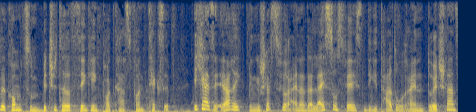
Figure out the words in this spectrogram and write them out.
willkommen zum Digital Thinking Podcast von TechSip. Ich heiße Erik, bin Geschäftsführer einer der leistungsfähigsten Digitaldruckereien Deutschlands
